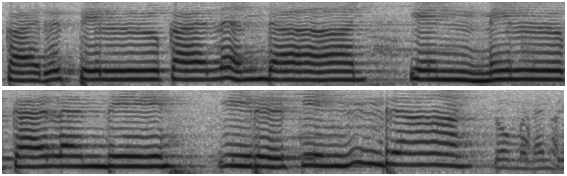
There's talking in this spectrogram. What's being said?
கருத்தில் கலந்தான். என்னில் கலந்தே இருக்கின்றான். ரொம்ப நன்றி.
